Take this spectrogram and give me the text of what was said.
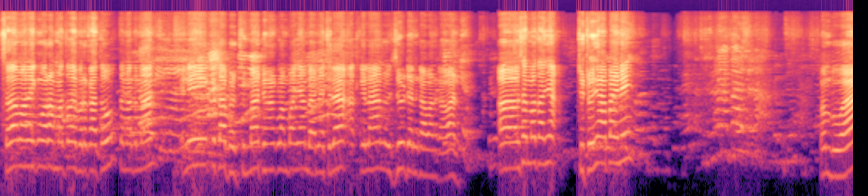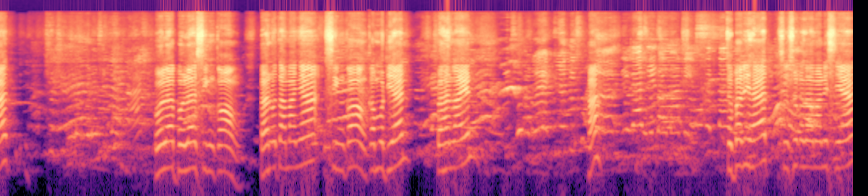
Assalamualaikum warahmatullahi wabarakatuh Teman-teman Ini kita berjumpa dengan kelompoknya Mbak Najla, Akila, Nuzul, dan kawan-kawan uh, Saya mau tanya Judulnya apa ini? Membuat Bola-bola singkong Bahan utamanya singkong Kemudian bahan lain? Hah? Coba lihat susu kental manisnya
